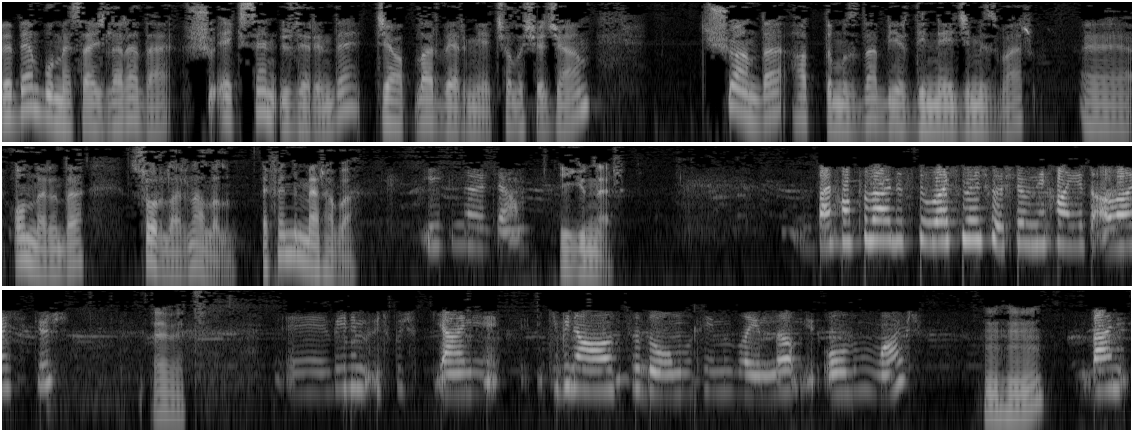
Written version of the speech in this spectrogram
ve ben bu mesajlara da şu eksen üzerinde cevaplar vermeye çalışacağım. Şu anda hattımızda bir dinleyicimiz var. Ee, onların da sorularını alalım. Efendim merhaba. İyi günler hocam. İyi günler. Ben haftalarda size ulaşmaya çalışıyorum. Nihayet Allah'a şükür. Evet. Ee, benim üç buçuk yani 2006 doğumlu Temmuz ayında bir oğlum var. Hı hı. Ben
